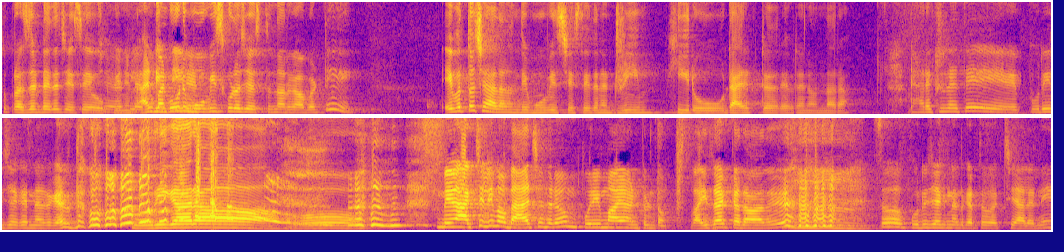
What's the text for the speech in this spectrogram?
సో ప్రజెంట్ అయితే చేసే ఒపీనియన్. అండ్ ఇంకోటి మూవీస్ కూడా చేస్తున్నారు కాబట్టి ఎవరితో చేయాలని ఉంది మూవీస్ చేస్తే? ఏదైనా డ్రీమ్ హీరో డైరెక్టర్ ఎవరైనా ఉన్నారా? డైరెక్టర్ అయితే పూరి జగన్నాథ్ గారితో. పూరి గారా? ఓ. మేము యాక్చువల్లీ మా బ్యాచ్ అందరం పూరి మాయ అంటుంటాం. వైజాగ్ కదా అది. సో పూరి జగన్నాథ్ గారితో వర్క్ చేయాలని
